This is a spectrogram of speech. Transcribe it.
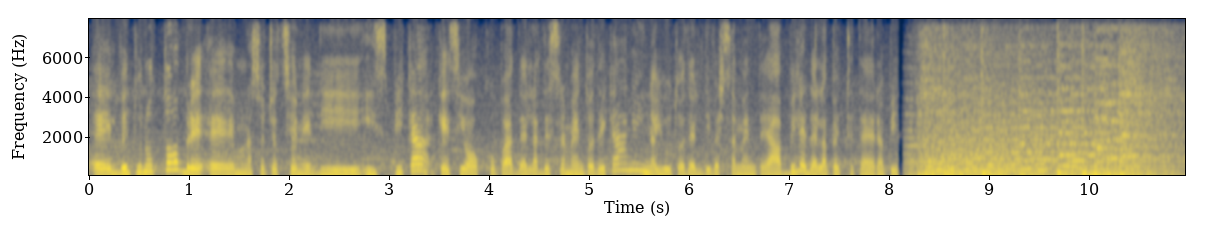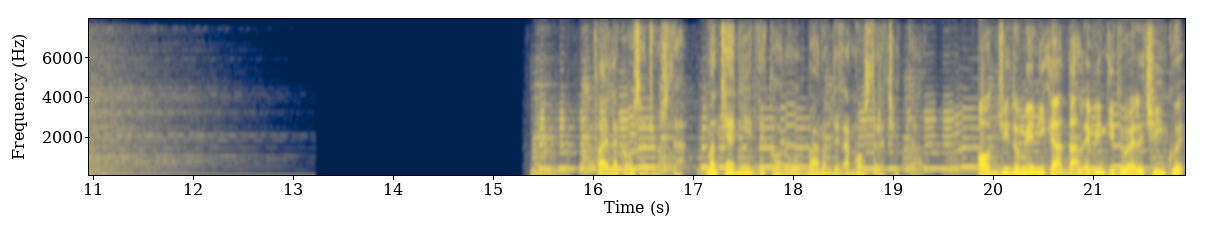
Eh, il 21 ottobre è un'associazione di Ispica che si occupa dell'addestramento dei cani in aiuto del diversamente abile e della pet therapy. Fai la cosa giusta. Mantieni il decoro urbano della nostra città. Oggi domenica dalle 22 alle 5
